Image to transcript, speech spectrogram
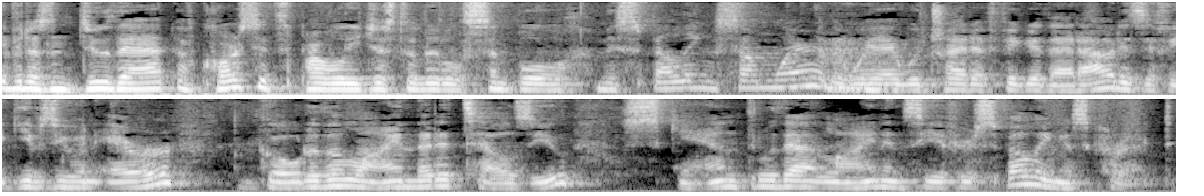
If it doesn't do that, of course, it's probably just a little simple misspelling somewhere. The way I would try to figure that out is if it gives you an error, go to the line that it tells you, scan through that line, and see if your spelling is correct.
